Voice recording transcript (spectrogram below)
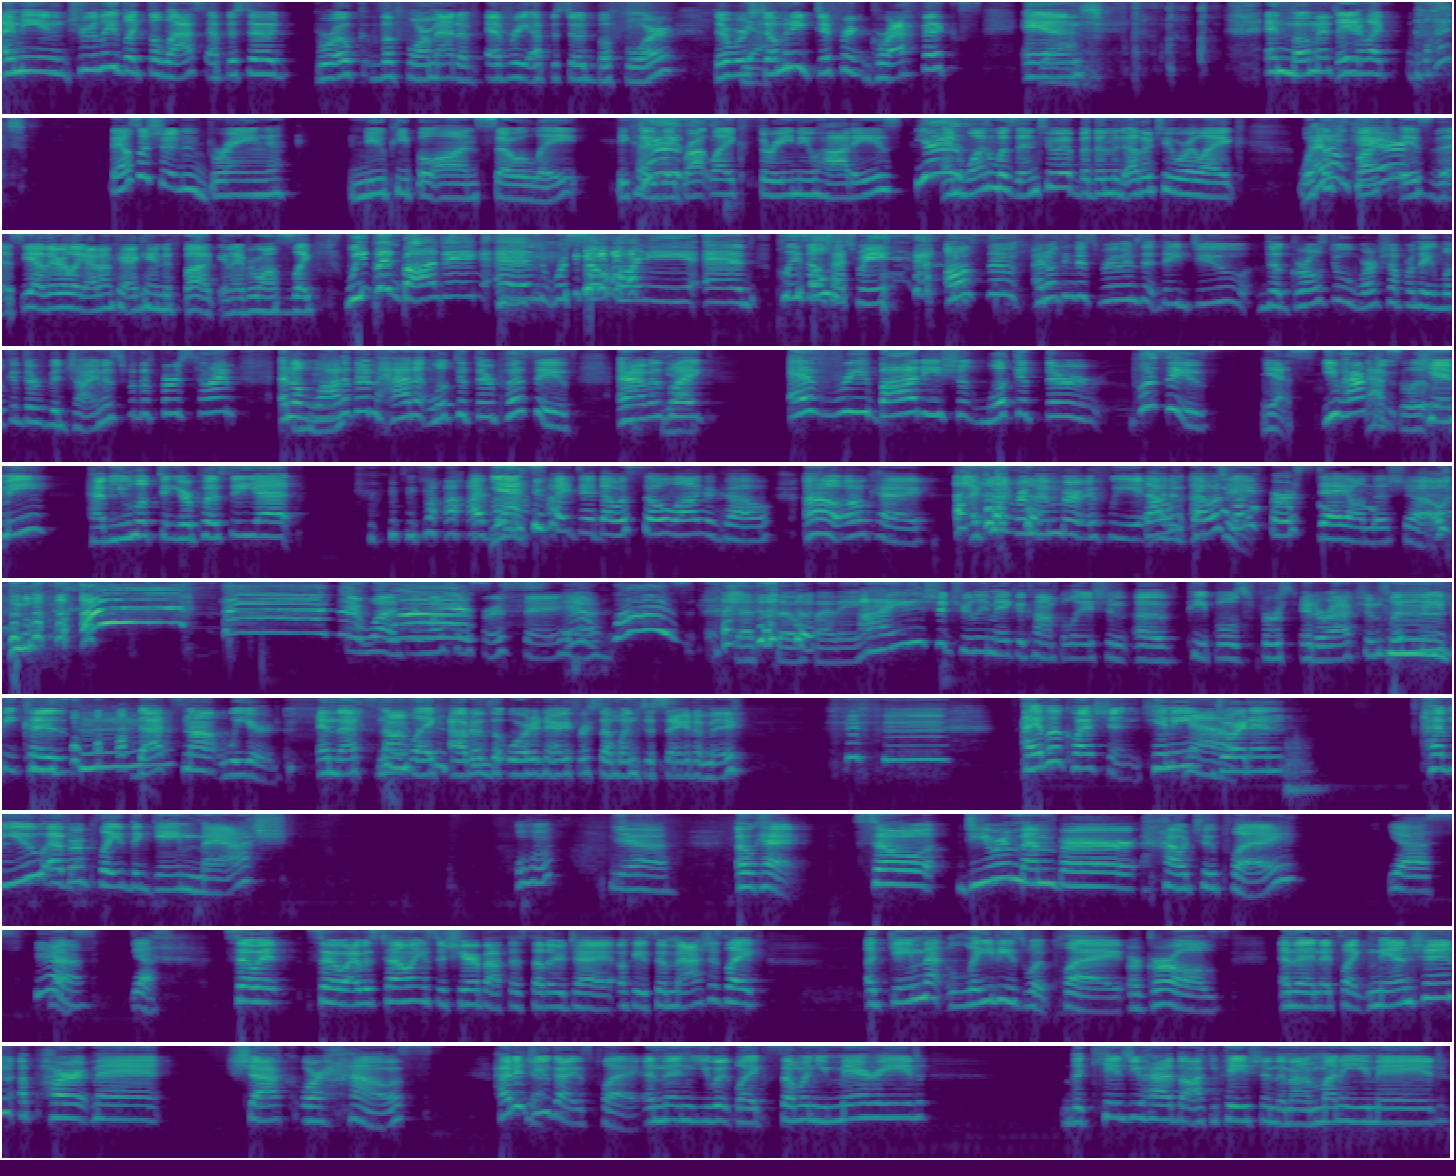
I mean, truly, like the last episode broke the format of every episode before. There were Yeah. so many different graphics and and moments They- where you're like, what? They also shouldn't bring new people on so late because they brought like three new hotties Yes. and one was into it, but then the other two were like, "What I the fuck care. is this?" Yeah, they were like, "I don't care. I came to fuck," and everyone else is like, "We've been bonding and we're so horny and please don't Oh. touch me." also, I don't think this ruins it. They do the girls do a workshop where they look at their vaginas for the first time, and a Mhm. lot of them hadn't looked at their pussies. And I was Yeah. like, everybody should look at their pussies. yes, You have to. Absolutely. Kimmy, have you looked at your pussy yet? I Yes. believe I did. That was so long ago. Oh, okay. I couldn't remember if we That had was, an that was my first day on this show. It was. It was her first day. it Yeah. was. That's so funny. I should truly make a compilation of people's first interactions with me because Mm-hmm. that's not weird. And that's not like out of the ordinary for someone to say to me. I have a question. Kimmy, No. Jordan, have you ever played the game MASH? Mm-hmm. Yeah. Okay. So, do you remember how to play? yes. Yeah. Yes. Yes. So it so I was telling Sasheer about this the other day. Okay, so MASH is like a game that ladies would play or girls, and then it's like mansion, apartment, shack, or house. How did Yeah. you guys play? And then you would like someone you married, the kids you had, the occupation, the amount of money you made.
